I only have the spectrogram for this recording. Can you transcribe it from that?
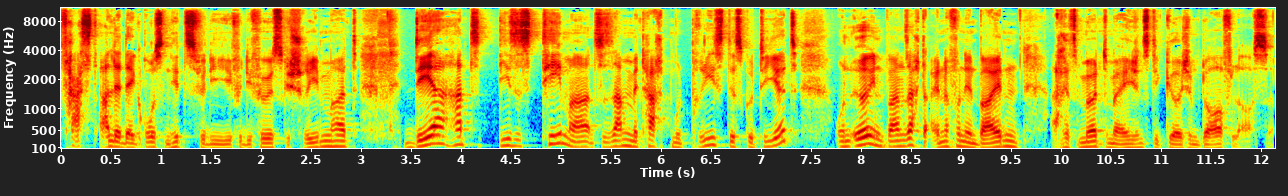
fast alle der großen Hits für die, für die Föß geschrieben hat. Der hat dieses Thema zusammen mit Hartmut Priest diskutiert und irgendwann sagte einer von den beiden, ach, jetzt möchten wir eigentlich die Kirche im Dorf lassen.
